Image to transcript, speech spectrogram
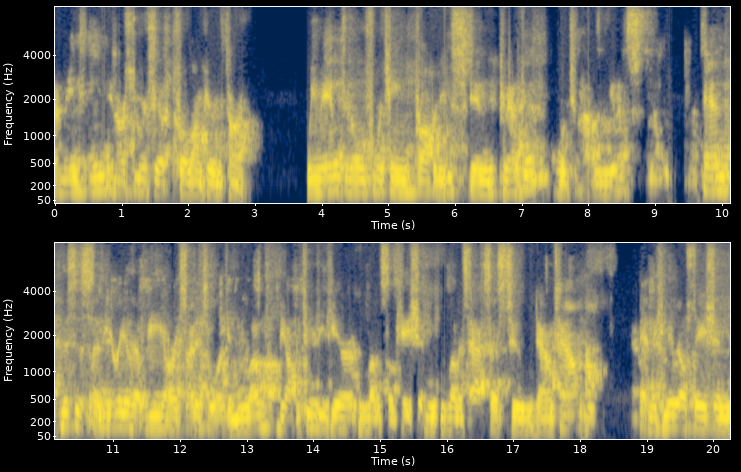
have maintained in our stewardship for a long period of time. We manage and own 14 properties in Connecticut, over 2,000 units. And this is an area that we are excited to work in. We love the opportunity here. We love its location. We love its access to downtown and the commuter rail station.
